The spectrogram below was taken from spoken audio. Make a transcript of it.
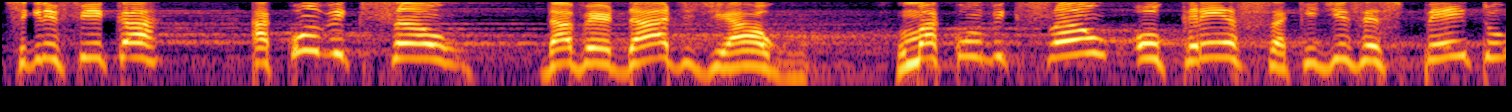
significa a convicção da verdade de algo, uma convicção ou crença que diz respeito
